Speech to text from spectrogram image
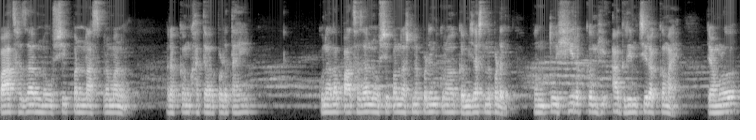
पाच हजार नऊशे पन्नास प्रमाणे रक्कम खात्यावर पडत आहे. कुणाला पाच हजार नऊशे पन्नासनं पडेल कुणाला कमी जास्तनं पडेल परंतु ही रक्कम ही अग्रिमची रक्कम आहे. त्यामुळं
